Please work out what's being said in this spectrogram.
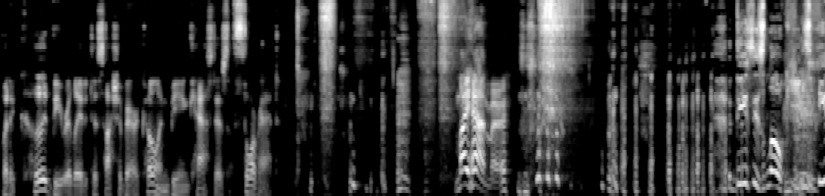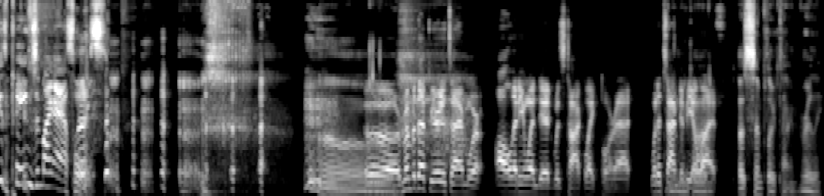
but it could be related to Sacha Baron Cohen being cast as Thorat. My hammer! This is Loki's. He has pains in my assholes. Oh. Uh, remember that period of time where all anyone did was talk like Borat? What a oh time Oh to be God. alive. A simpler time, really.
